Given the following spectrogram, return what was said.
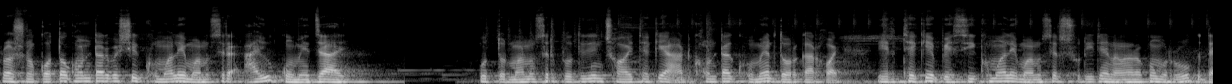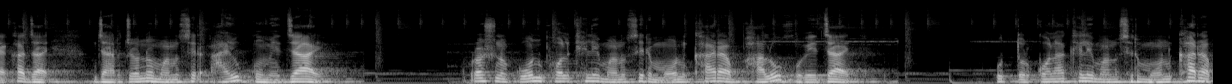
প্রশ্ন, কত ঘণ্টার বেশি ঘুমালে মানুষের আয়ু কমে যায়? উত্তর, মানুষের প্রতিদিন ছয় থেকে আট ঘণ্টা ঘুমের দরকার হয়। এর থেকে বেশি ঘুমালে মানুষের শরীরে নানা রকম রোগ দেখা যায়, যার জন্য মানুষের আয়ু কমে যায়। প্রশ্ন, কোন ফল খেলে মানুষের মন খারাপ? ভালো হয়ে যায়। উত্তর, কলা খেলে মানুষের মন খারাপ,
